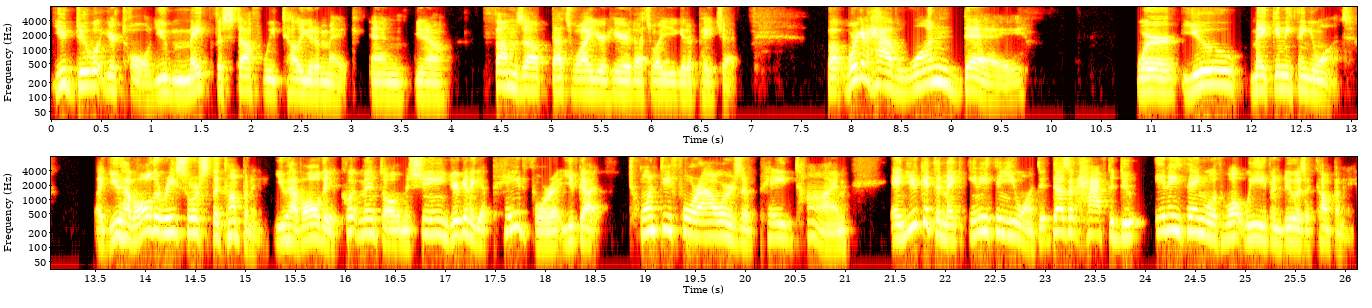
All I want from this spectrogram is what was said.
you do what you're told. You make the stuff we tell you to make, and you know, thumbs up. That's why you're here. That's why you get a paycheck. But we're to have one day where you make anything you want. Like you have all the resource of the company, you have all the equipment, all the machine, you're going to get paid for it. You've got 24 hours of paid time and you get to make anything you want. It doesn't have to do anything with what we even do as a company.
